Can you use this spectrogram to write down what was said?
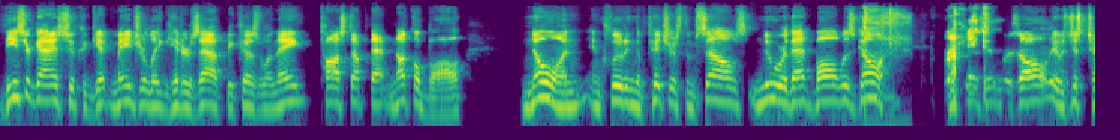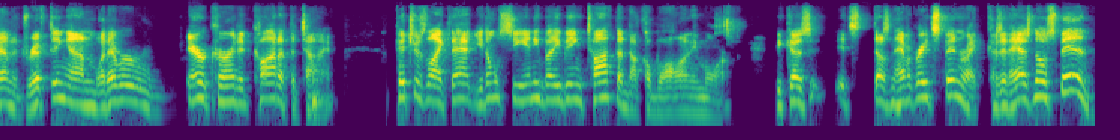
These are guys who could get major league hitters out because when they tossed up that knuckleball, no one, including the pitchers themselves, knew where that ball was going. Right. It was all it was just kind of drifting on whatever air current it caught at the time. Pitchers like that, you don't see anybody being taught the knuckleball anymore because it doesn't have a great spin rate because it has no spin.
